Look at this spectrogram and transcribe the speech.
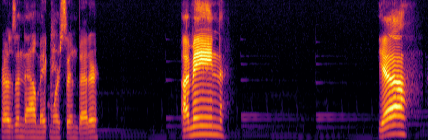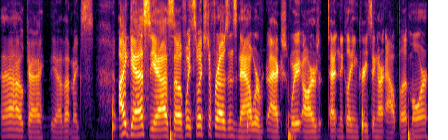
Frozen now, make more soon better. I mean, yeah, yeah, okay, yeah, that makes. I guess, yeah. So if we switch to Frozen's now, we're actually we are technically increasing our output more,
